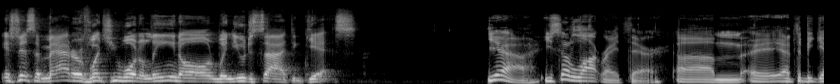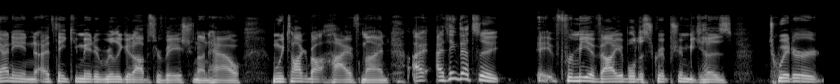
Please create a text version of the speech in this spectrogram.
It's just a matter of what you want to lean on when you decide to guess. Yeah, you said a lot right there. Um, at the beginning, I think you made a really good observation on how when we talk about hive mind, I, I think that's a for me a valuable description because Twitter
